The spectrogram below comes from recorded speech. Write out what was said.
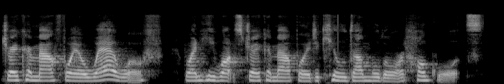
Draco Malfoy a werewolf when he wants Draco Malfoy to kill Dumbledore at Hogwarts?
